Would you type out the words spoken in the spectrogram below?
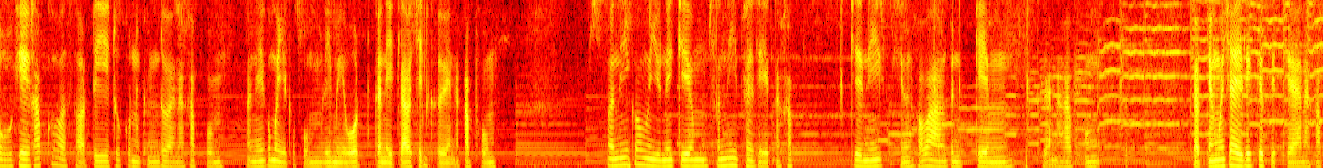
โอเคครับก็สวัสดีทุกคนกันด้วยนะครับผมวันนี้ก็มาอยู่กับผมรีมิวกันอีกแล้วเช่นเคยนะครับผม วันนี้ก็มาอยู่ในเกม Sunny Pirate นะครับ เกมนี้เห็นเขาว่ามันเป็นเกมเถื่อนนะครับของแบบยังไม่ใช่ลิขสิทธิ์แท้นะครับ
